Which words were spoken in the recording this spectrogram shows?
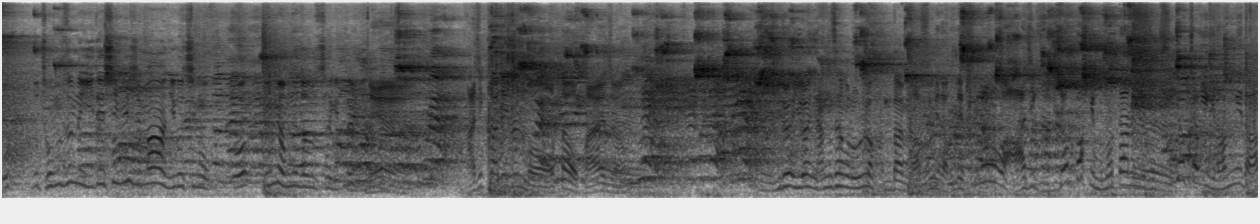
뭐, 뭐 점수는 2대 10이지만 이거 지금 어, 의미 없는 점수 차기 때문에 예. 아직까지는 뭐 없다고 봐야죠. 이런 이런 양상으로 올라간다면 맞습니다. 근데 슬로우가 아직 2점밖에 못 넣었다는 게 좀 충격적이긴 합니다.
